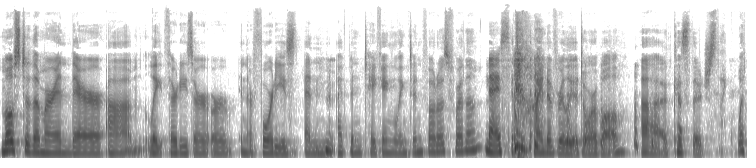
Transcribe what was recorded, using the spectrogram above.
most of them are in their um, late 30s or, or in their 40s and I've been taking LinkedIn photos for them. Nice. It's kind of really adorable because they're just like, what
